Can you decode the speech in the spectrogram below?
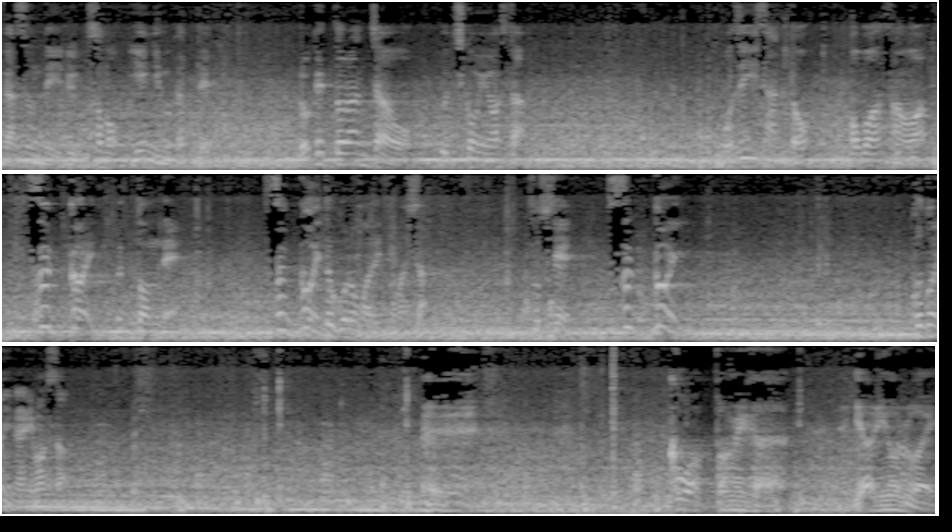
が住んでいるその家に向かってロケットランチャーを打ち込みました。おじいさんとおばあさんはすっごい吹っ飛んですっごいところまで来ました。そしてすっごいことになりました。小わっぱめがやりおるわい。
